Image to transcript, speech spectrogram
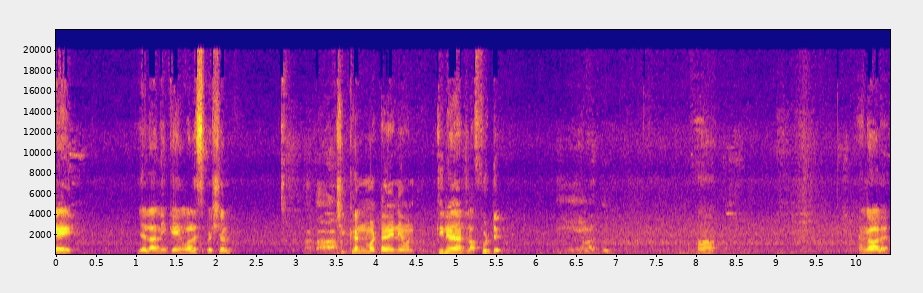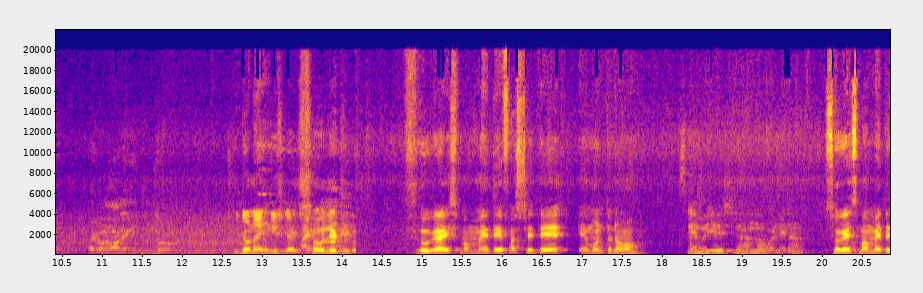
ఏ ఇలా నీకేం కావాలి స్పెషల్? చికెన్ మటన్ ఏమన్నా తినేదంట్లా ఫుడ్ ఏం కావాలి? Don't know English guys so let so guys mummy అయితే ఫస్ట్ అయితే ఏమంటున్నాము సేమ్ చేసిన అన్నం వండిన. సో గైస్ మమ్మీ అయితే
